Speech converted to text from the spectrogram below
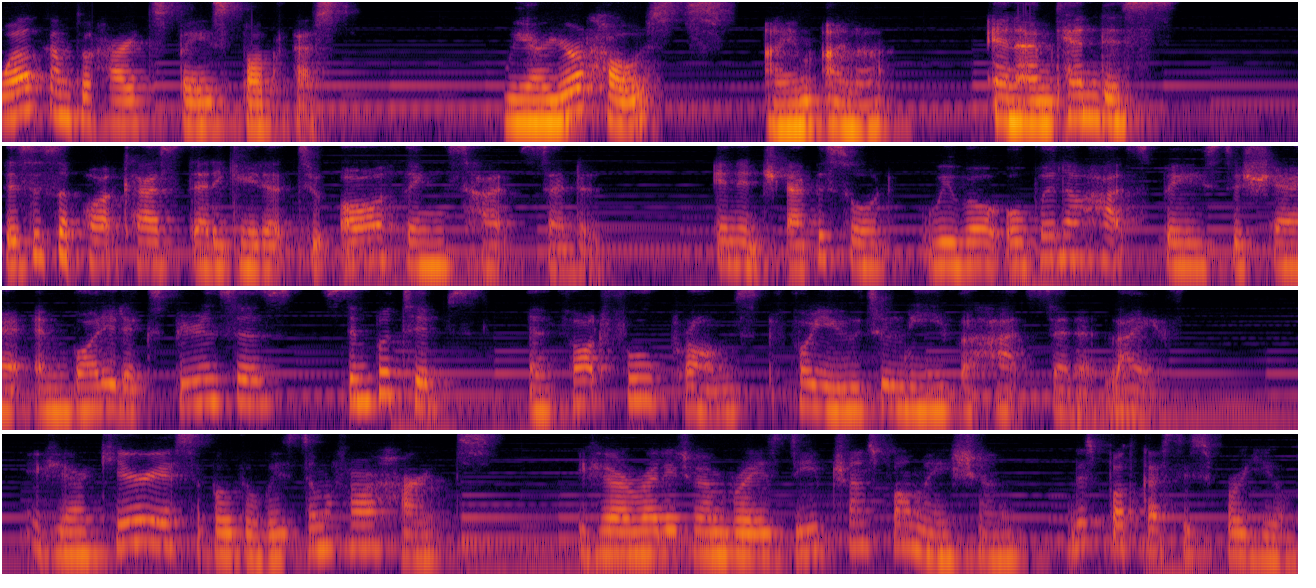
Welcome to Heart Space Podcast. We are your hosts. I'm Anna. And I'm Candice. This is a podcast dedicated to all things heart centered. In each episode, we will open our heart space to share embodied experiences, simple tips, and thoughtful prompts for you to live a heart centered life. If you are curious about the wisdom of our hearts, if you are ready to embrace deep transformation, this podcast is for you.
